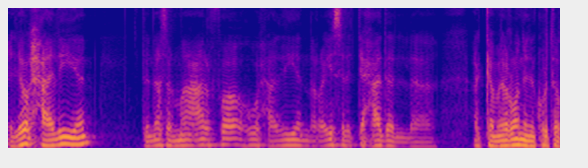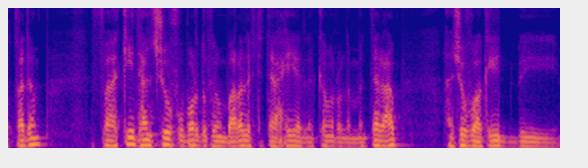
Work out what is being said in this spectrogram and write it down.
اللي هو حاليا للناس اللي ما عارفة هو حاليا رئيس الاتحاد ال- الكاميروني لكرة القدم. فأكيد هنشوفه برضه في المباراة الافتتاحية للكاميرون لما تلعب هنشوفه أكيد بي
